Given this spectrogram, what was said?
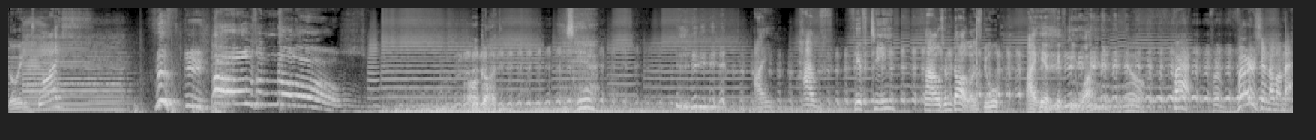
going twice. $50,000! Oh god. He's here. I have $50,000. Do I hear 51? No, fat perversion of a man.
